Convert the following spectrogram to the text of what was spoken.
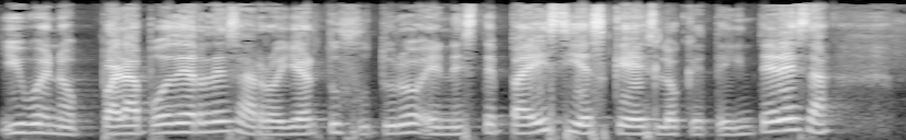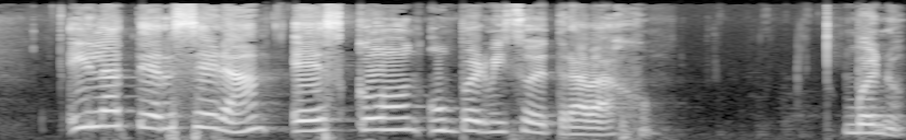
Y bueno, para poder desarrollar tu futuro en este país, si es que es lo que te interesa. Y la tercera es con un permiso de trabajo. Bueno,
